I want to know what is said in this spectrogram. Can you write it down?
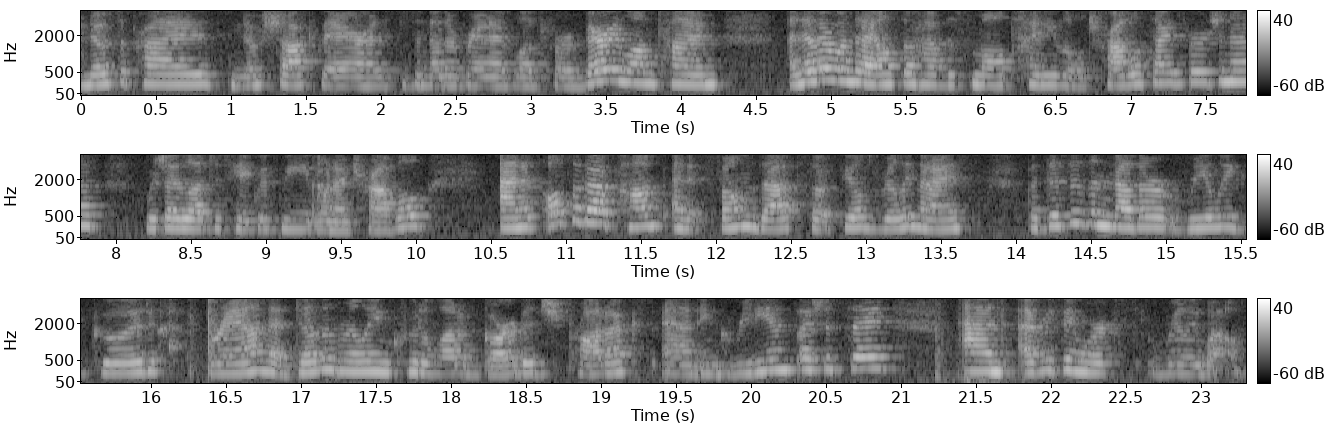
no surprise, no shock there. This is another brand I've loved for a very long time. Another one that I also have the small tiny little travel size version of, which I love to take with me when I travel. And it's also got a pump and it foams up so it feels really nice. But this is another really good brand that doesn't really include a lot of garbage products and ingredients I should say. And everything works really well.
